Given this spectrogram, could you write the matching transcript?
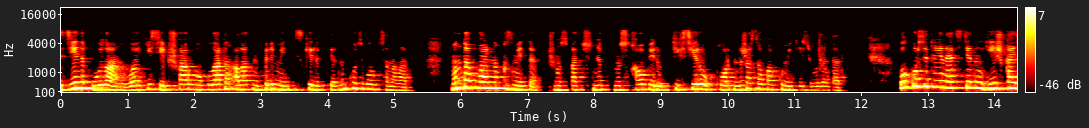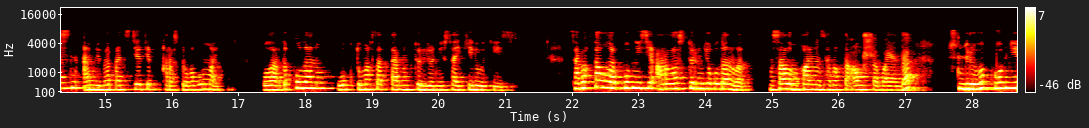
ізденіп ойлануы есеп шығаруы олардың алатын білім мен іскерліктерінің көзі болып саналады. Мұнда мұғалімнің қызметі жұмысқа түсінік нұсқау беру тексеру қорытынды жасауға көмектесуі жатады. Бұл көрсетілген әдістердің ешқайсысын әмбебап әдістер деп қарастыруға болмайды. Оларды қолдану оқыту мақсаттарының түрлеріне сай келуі тиіс. Сабақта олар көбінесе аралас түрінде қолданылады. Мысалы мұғалімнің сабақта ауызша баяндап түсіндіруі көбіне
